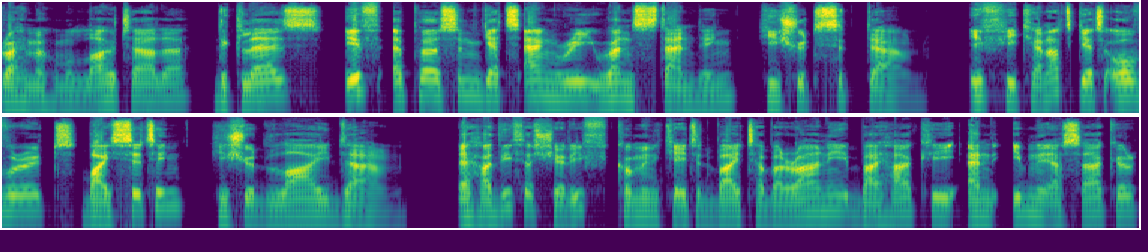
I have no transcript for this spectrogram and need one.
rahimahumullah ta'ala declares, if a person gets angry when standing, he should sit down. If he cannot get over it by sitting, he should lie down. A hadith sharif communicated by Tabarani, Baihaqi, and Ibn Asakir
